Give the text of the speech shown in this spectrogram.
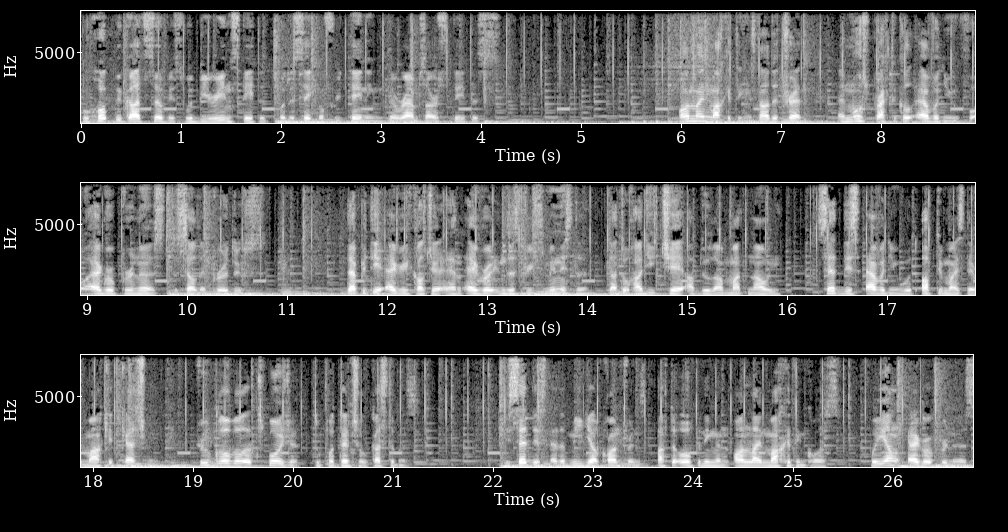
who hoped the guard service would be reinstated for the sake of retaining the Ramsar status. Online marketing is now the trend and most practical avenue for agropreneurs to sell their produce. Deputy Agriculture and Agro Industries Minister Datu Haji Che Abdullah Mat Nawi said this avenue would optimize their market catchment through global exposure to potential customers. He said this at a media conference after opening an online marketing course for young agropreneurs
